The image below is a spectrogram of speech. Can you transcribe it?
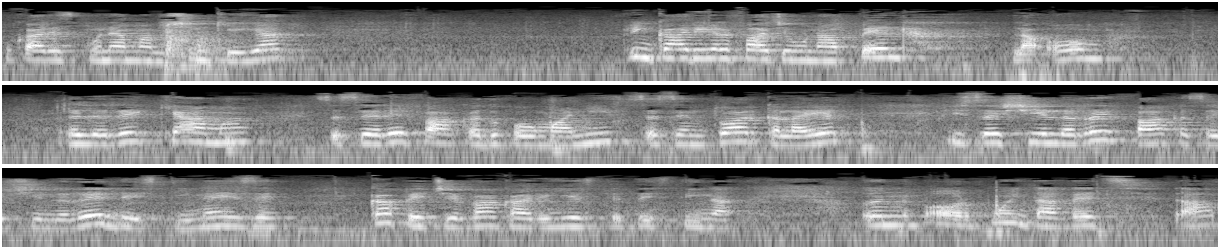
cu care spuneam am și încheiat, prin care el face un apel la om, îl recheamă să se refacă după umanism, să se întoarcă la el și să și-l refacă, să și-l redestineze ca pe ceva care este destinat. În PowerPoint aveți da,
